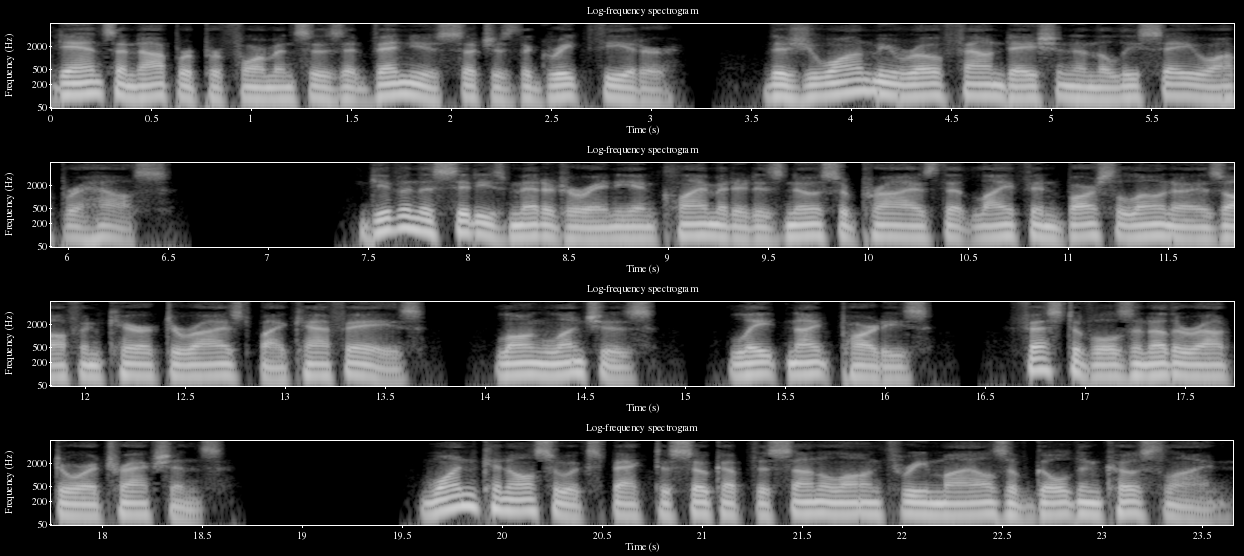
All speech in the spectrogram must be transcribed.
dance, and opera performances at venues such as the Greek Theatre, the Joan Miró Foundation, and the Liceu Opera House. Given the city's Mediterranean climate, it is no surprise that life in Barcelona is often characterized by cafes, long lunches, late night parties, festivals, and other outdoor attractions. One can also expect to soak up the sun along three miles of golden coastline.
